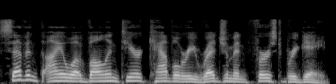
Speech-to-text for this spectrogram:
7th Iowa Volunteer Cavalry Regiment 1st Brigade,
